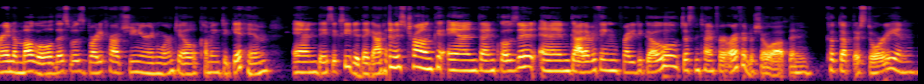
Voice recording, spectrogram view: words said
random muggle. This was Barty Crouch Jr. and Wormtail coming to get him and they succeeded. They got him in his trunk and then closed it and got everything ready to go just in time for Arthur to show up and cooked up their story and,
